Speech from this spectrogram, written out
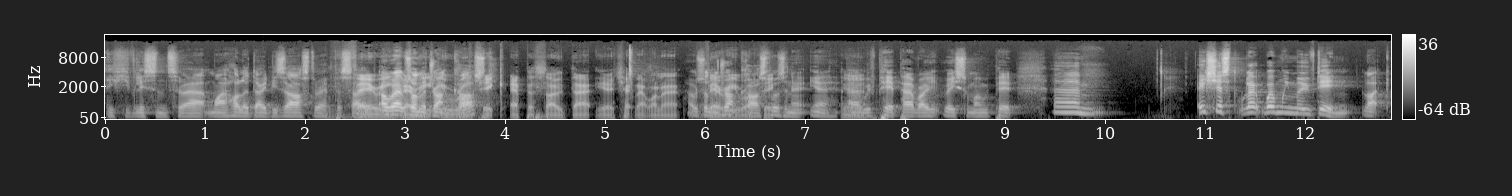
if you've listened to our, my holiday disaster episode. Very, oh, that was on the drunk cast. episode. That yeah, check that one out. That was on the drunk cast, wasn't it? Yeah, Yeah. Uh, with Pip, our recent one with Pip. Um, it's just like, when we moved in, like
